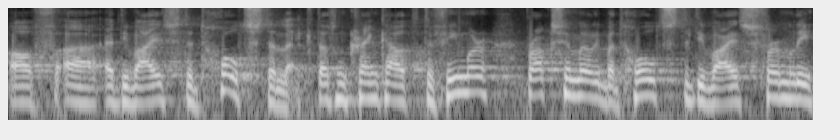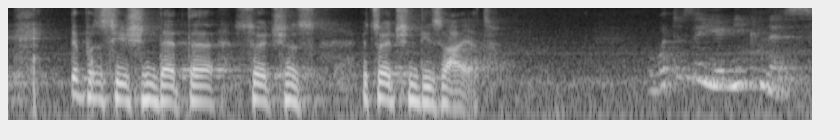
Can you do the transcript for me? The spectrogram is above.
of uh, a device that holds the leg, doesn't crank out the femur proximally, but holds the device firmly the position that the surgeons, the surgeon desired. What is the uniqueness?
